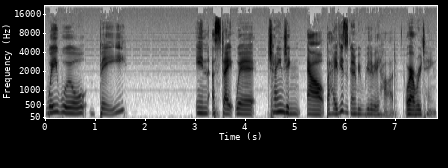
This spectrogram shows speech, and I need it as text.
we will be in a state where changing our behaviors is going to be really, really hard or our routine.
